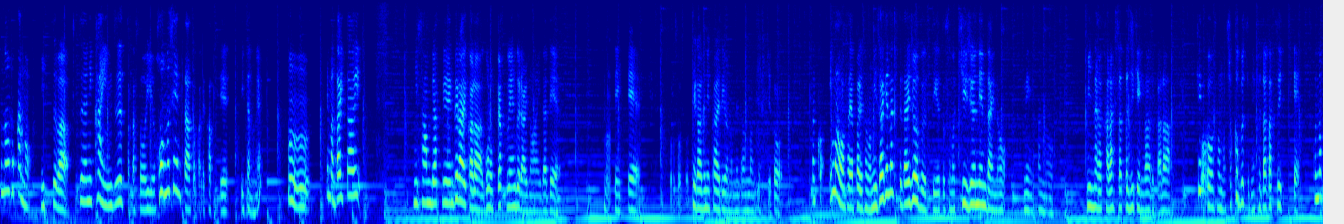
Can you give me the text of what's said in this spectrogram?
その他の3つは普通にカインズとかそういうホームセンターとかで買っていたのね。うんうんでまあ大体2300円ぐらいから5600円ぐらいの間で売っていて、そうそうそう手軽に買えるような値段なんですけどなんか今はさやっぱりその水あげなくて大丈夫っていうとその90年代のねあのみんなが枯らしちゃった事件があるから結構その植物に札がついててこの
